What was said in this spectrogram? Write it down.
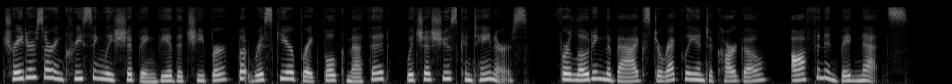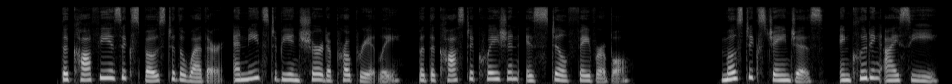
Traders are increasingly shipping via the cheaper but riskier breakbulk method, which eschews containers, for loading the bags directly into cargo, often in big nets. The coffee is exposed to the weather and needs to be insured appropriately, but the cost equation is still favorable. Most exchanges, including ICE,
